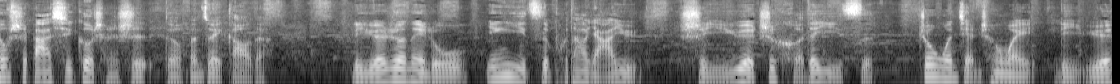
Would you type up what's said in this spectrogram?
都是巴西各城市得分最高的。里约热内卢音译自葡萄牙语，是一月之河的意思，中文简称为里约。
